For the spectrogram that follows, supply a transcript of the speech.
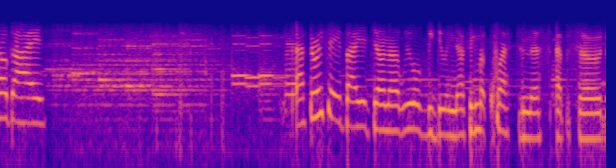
Hello, guys. After we say bye to Jonah, we will be doing nothing but quests in this episode.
